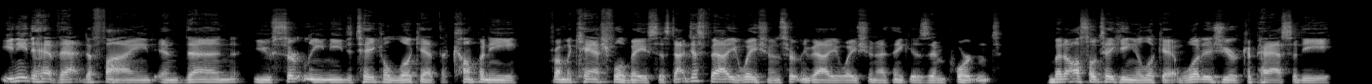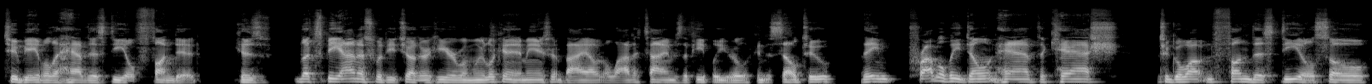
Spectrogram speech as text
You need to have that defined. And then you certainly need to take a look at the company from a cash flow basis, not just valuation. Certainly, valuation, I think, is important, but also taking a look at what is your capacity to be able to have this deal funded. Because let's be honest with each other here. When we're looking at a management buyout, a lot of times the people you're looking to sell to, they probably don't have the cash to go out and fund this deal. So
